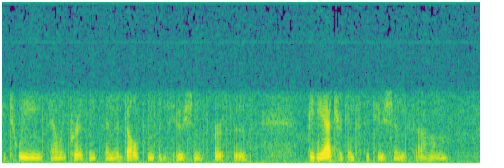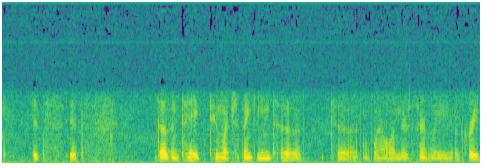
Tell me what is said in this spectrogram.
between family presence in adult institutions versus pediatric institutions. Um, it's it's doesn't take too much thinking to to well, and there's certainly a great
